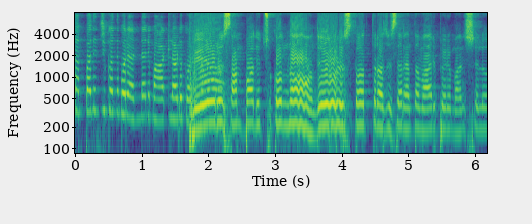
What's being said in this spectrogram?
సంపాదించుకుందాము రండని మాట్లాడుకొని పేరు సంపాదించుకుందాం. దేవుడు స్తోత్ర చూసారు ఎంత మారిపోయారు మనుషులు.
